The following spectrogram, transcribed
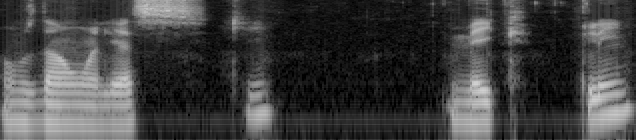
Vamos dar um ls aqui. Make clean.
